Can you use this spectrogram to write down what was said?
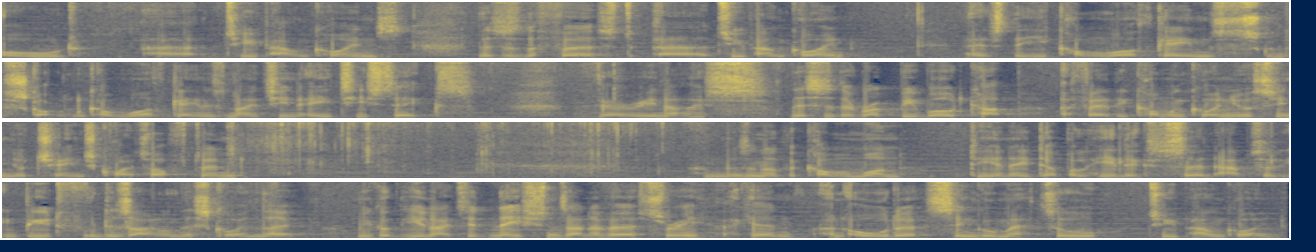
old uh, £2 coins. This is the first uh, £2 coin. It's the Commonwealth Games, the Scotland Commonwealth Games 1986. Very nice. This is the Rugby World Cup, a fairly common coin you'll see in your change quite often. And there's another common one, DNA double helix. It's an absolutely beautiful design on this coin though. We've got the United Nations anniversary, again an older single metal two pound coin.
